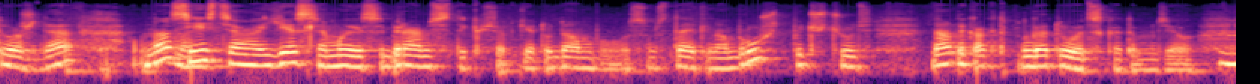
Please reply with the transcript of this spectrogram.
Тоже, да. У нас да. есть, а, если мы собираемся таки все-таки эту дамбу самостоятельно обрушить по чуть-чуть, надо как-то подготовиться к этому делу. Угу.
